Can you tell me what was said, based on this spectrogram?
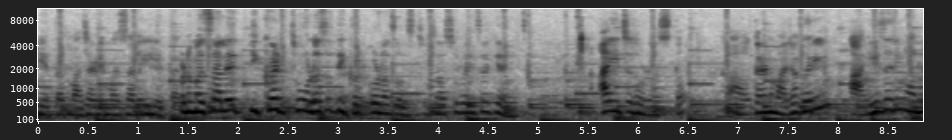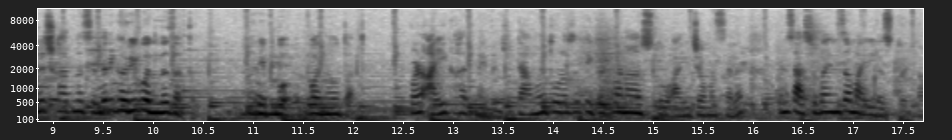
येतात माझ्याकडे मसालेही येतात. पण मसाले तिखट थोडंसं तिखट कोणाचं असतं? सासूबाईचा की आईचं? आईचं थोडं असतं. अ, कारण माझ्या घरी आई जरी नॉनव्हेज खात नसेल तरी घरी बनलं जातं. घरी ब बनवतात. पण आई खात नाही म्हणजे. त्यामुळे थोडंसं तिखटपणा असतो आईच्या मसाल्यात. पण सासूबाईंचा माइल्ड असतो एकदम.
